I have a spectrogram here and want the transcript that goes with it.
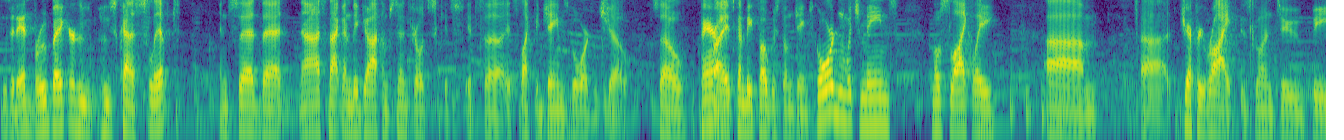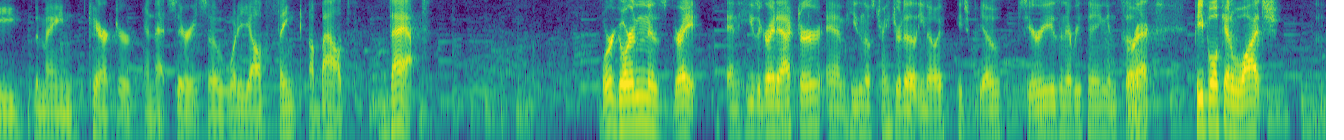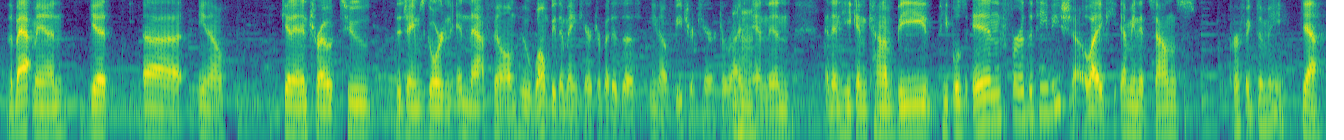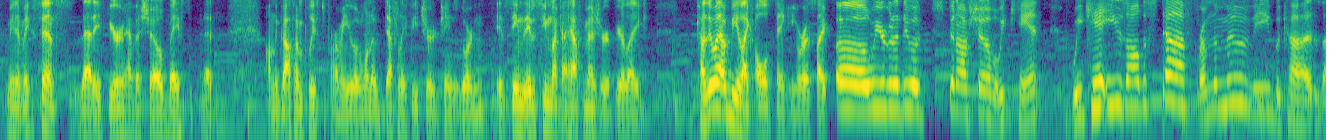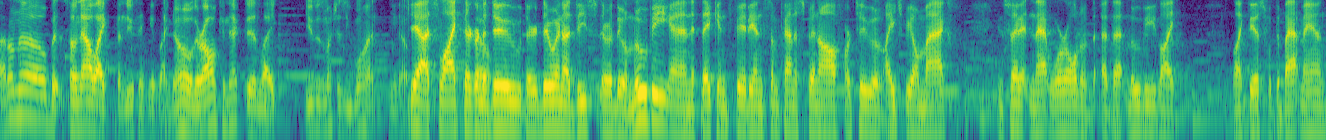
was it Ed Brubaker who who's kind of slipped and said that nah, it's not going to be Gotham Central. It's it's it's uh it's like the James Gordon show. So apparently Right. it's going to be focused on James Gordon, which means most likely um, uh, Jeffrey Wright is going to be the main character in that series. So, what do y'all think about that? Ward Gordon is great, and he's a great actor, and he's no stranger to you know HBO series and everything. And so Correct. people can watch the Batman, get uh, you know, get an intro to the James Gordon in that film, who won't be the main character, but is a you know featured character, right? Mhm. And then and then he can kind of be people's in for the TV show. Like, I mean, it sounds perfect to me. Yeah. I mean, it makes sense that if you have a show based that on the Gotham Police Department, you would want to definitely feature James Gordon. It seemed it would seem like a half measure if you're like, because it would, that would be like old thinking, where it's like, oh, we are gonna do a spin-off show, but we can't. We can't use all the stuff from the movie because I don't know. But so now, like the new thinking is like, no, they're all connected. Like, use as much as you want. You know. Yeah, it's like they're going to do they're doing a decent they're gonna do a movie, and if they can fit in some kind of spin-off or two of HBO Max and set it in that world of, of that movie, like like this with the Batman,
